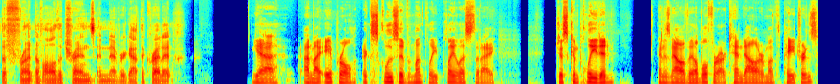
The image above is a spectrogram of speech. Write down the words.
the front of all the trends and never got the credit. Yeah, on my April exclusive monthly playlist that I just completed and is now available for our $10 a month patrons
